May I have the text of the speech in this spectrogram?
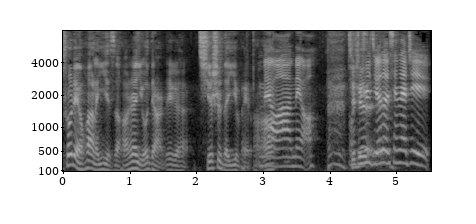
说这话的意思，好像有点这个歧视的意味了啊。没有啊，没有，我只是觉得现在这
